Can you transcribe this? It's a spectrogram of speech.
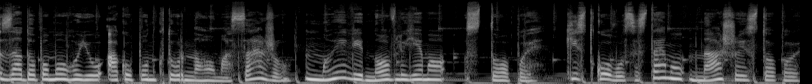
за допомогою акупунктурного масажу, ми відновлюємо стопи, кісткову систему нашої стопи.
